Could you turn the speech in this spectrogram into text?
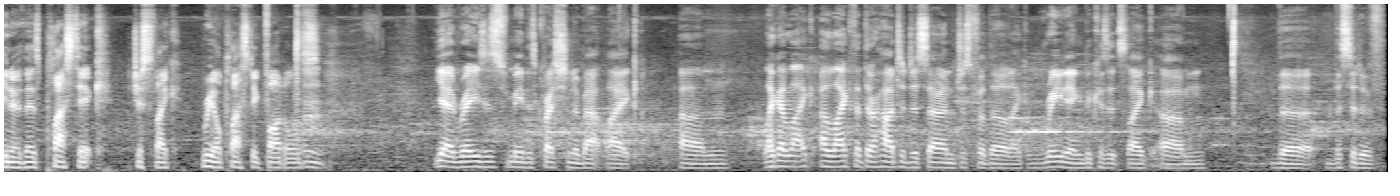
You know, there's plastic, just like real plastic bottles. Mm. yeah, it raises for me this question about like, um, like I like I like that they're hard to discern just for the like reading because it's like um, the the sort of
